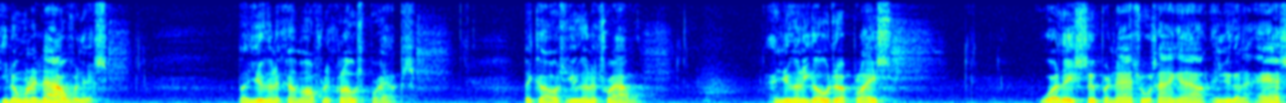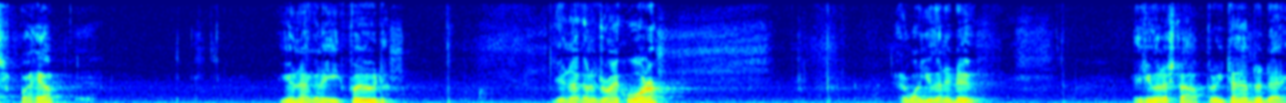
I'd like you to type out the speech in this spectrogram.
You don't want to die over this. But you're going to come awfully close, perhaps, because you're going to travel. And you're going to go to a place where these supernaturals hang out, and you're going to ask for help. You're not going to eat food. You're not going to drink water. And what you're going to do is you're going to stop three times a day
